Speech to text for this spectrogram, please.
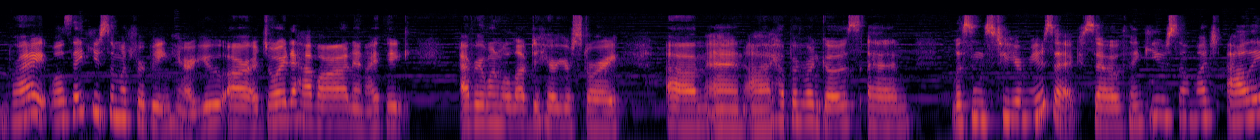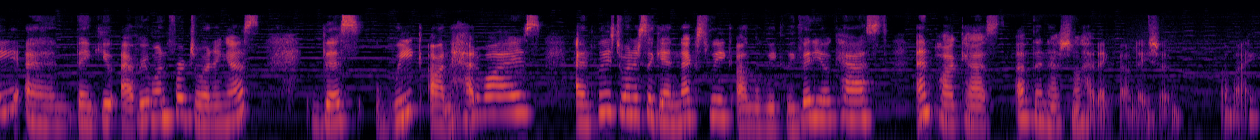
Right. Well thank you so much for being here. You are a joy to have on and i think everyone will love to hear your story. Um, and i hope everyone goes and listens to your music. So thank you so much, Ali, and thank you everyone for joining us this week on Headwise. And please join us again next week on the weekly video cast and podcast of the National Headache Foundation. Bye bye.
